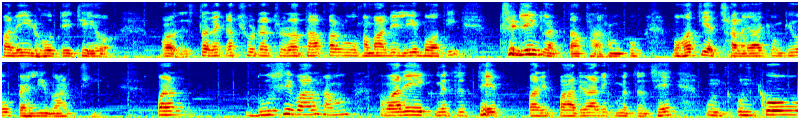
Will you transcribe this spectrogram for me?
परेड होते थे और इस तरह का छोटा छोटा था, पर वो हमारे लिए बहुत ही थ्रिलिंग लगता था हमको। बहुत ही अच्छा लगा क्योंकि वो पहली बार थी। पर दूसरी बार हम हमारे एक मित्र थे पारिवारिक मित्र थे, उन, उनको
